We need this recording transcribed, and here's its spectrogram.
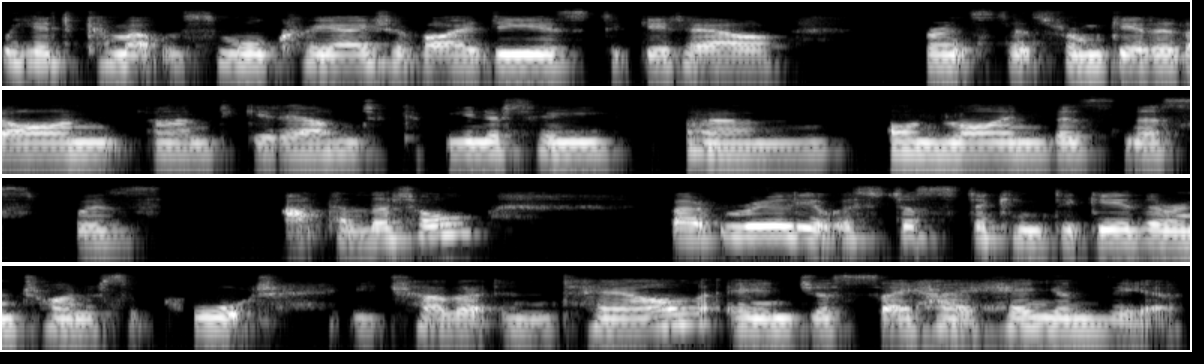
We had to come up with some more creative ideas to get our, for instance, from Get It On um, to get out into community. Um, online business was up a little, but really it was just sticking together and trying to support each other in town and just say, hey, hang in there.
